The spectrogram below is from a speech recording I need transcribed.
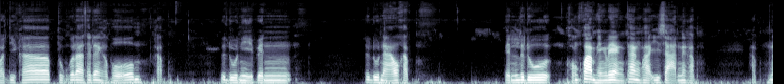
วัสดีครับถุงกระดาไทยแลนด์ครับผมครับฤดูนี้เป็นฤดูหนาวครับ เป็นฤดูของความแห้งแล้งทางภาคอีสานนะครับ ครับใน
